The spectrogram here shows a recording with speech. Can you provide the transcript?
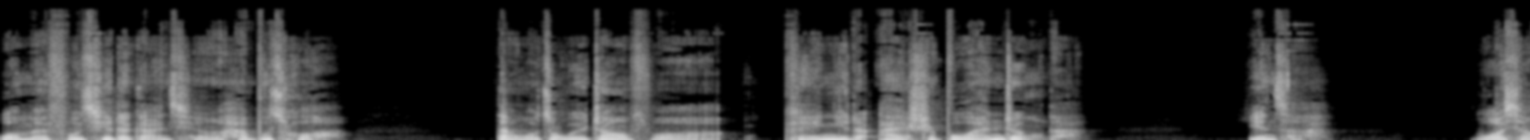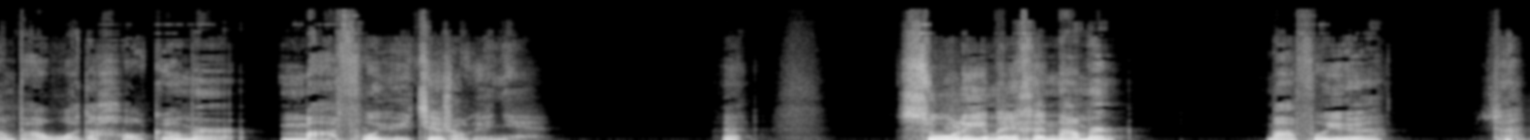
我们夫妻的感情还不错，但我作为丈夫给你的爱是不完整的，因此，我想把我的好哥们马富宇介绍给你。”哎，苏丽梅很纳闷：“马富宇，这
